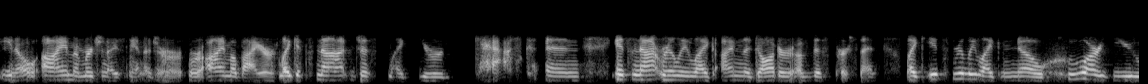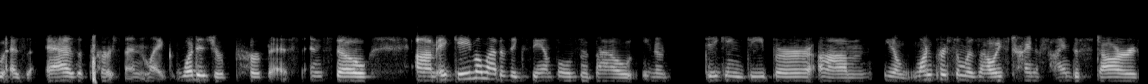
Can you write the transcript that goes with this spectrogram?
you know, I'm a merchandise manager or I'm a buyer. Like it's not just like your task. And it's not really like i'm the daughter of this person. Like it's really like no who are you as as a person? Like what is your purpose? And so um, it gave a lot of examples about you know digging deeper. Um, you know one person was always trying to find the stars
